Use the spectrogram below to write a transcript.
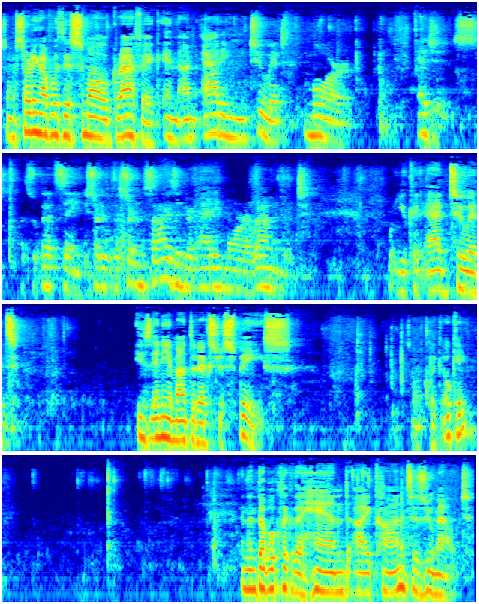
So I'm starting off with this small graphic, and I'm adding to it more edges. That's saying. You started with a certain size, and you're adding more around it. What you could add to it is any amount of extra space. So I'll click OK. And then double click the hand icon to zoom out.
